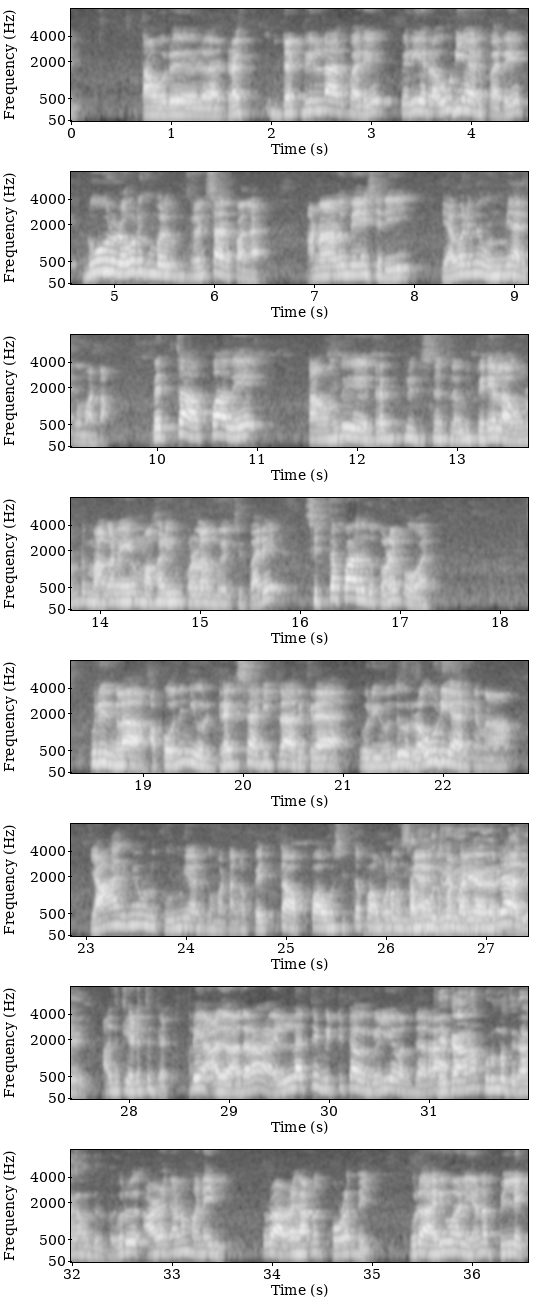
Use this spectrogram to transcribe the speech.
தான் ஒரு ட்ரக் ட்ரக் ட்ரில்லாக இருப்பார் பெரிய ரவுடியாக இருப்பார் நூறு ரவுடிக்கு ஃப்ரெண்ட்ஸாக இருப்பாங்க. ஆனாலுமே சரி எவனுமே உண்மையாக இருக்க மாட்டான். பெத்த அப்பாவே தான் வந்து ட்ரக் பிஸ்னஸில் வந்து பெரிய ஆள் ஆகணுன்ட்டு மகனையும் மகளையும் கொல்ல முயற்சிப்பார். சித்தப்பா அதுக்கு துணை போவார். புரியுதுங்களா? அப்போ வந்து நீ ஒரு ட்ரக்ஸ் அடிக்டாக இருக்கிற ஒரு வந்து ஒரு ரவுடியாக இருக்கனா யாருமே உனக்கு உண்மையாக இருக்க மாட்டாங்க. பெத்த அப்பாவும் சித்தப்பாவும் கூட உண்மையாக இருக்க மாட்டாங்க. அது. அதுக்கு எடுத்துக்கட்டு. அப்படியே அது அதெல்லாம் எல்லாத்தையும் விட்டுட்டு அவர் வெளியே வந்தாரா? குடும்பத்துக்காக வந்திருப்பாரு. ஒரு அழகான மனைவி ஒரு அழகான குழந்தை ஒரு அறிவாளியான பிள்ளை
